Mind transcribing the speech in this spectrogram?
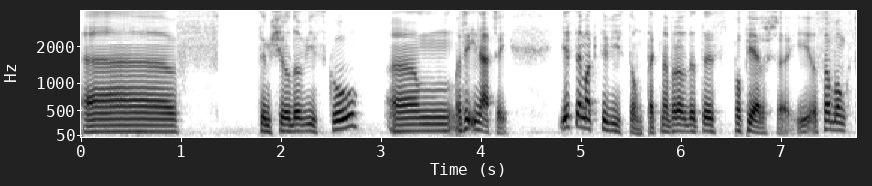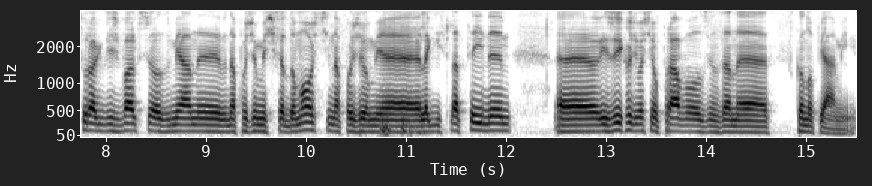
e, w tym środowisku, e, znaczy inaczej, Jestem aktywistą, tak naprawdę to jest po pierwsze, i osobą, która gdzieś walczy o zmiany na poziomie świadomości, na poziomie legislacyjnym, e, jeżeli chodzi właśnie o prawo związane z konopiami,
